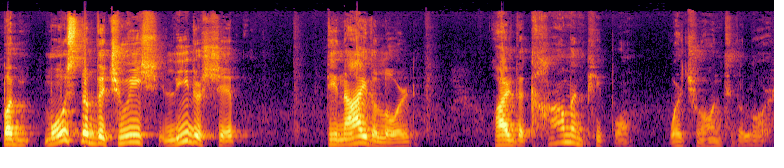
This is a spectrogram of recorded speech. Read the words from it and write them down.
But most of the Jewish leadership denied the Lord, while the common people were drawn to the Lord.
